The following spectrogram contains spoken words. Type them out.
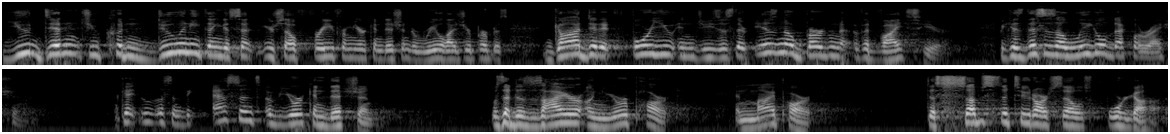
You didn't, you couldn't do anything to set yourself free from your condition to realize your purpose. God did it for you in Jesus. There is no burden of advice here because this is a legal declaration. Okay, listen, the essence of your condition was a desire on your part and my part to substitute ourselves for God,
